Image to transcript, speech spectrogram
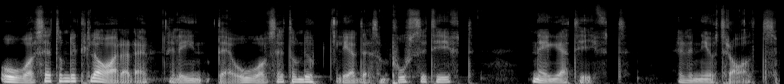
Oavsett om du klarade det eller inte, oavsett om du upplevde det som positivt, negativt eller neutralt.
